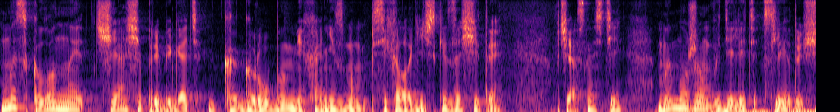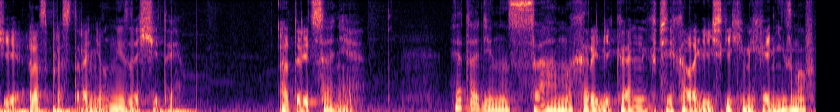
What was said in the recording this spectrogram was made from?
мы склонны чаще прибегать к грубым механизмам психологической защиты. В частности, мы можем выделить следующие распространенные защиты. Отрицание – это один из самых радикальных психологических механизмов,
